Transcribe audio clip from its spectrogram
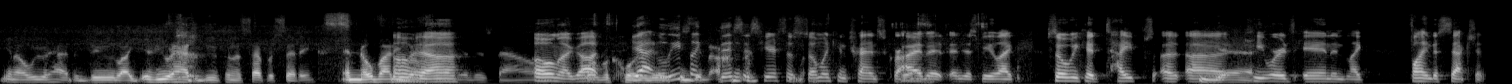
you know we would have to do? Like if you would have to do this in a separate setting and nobody Oh, yeah. this down. Oh my god! Yeah, at least like know? this is here, so someone can transcribe it and just be like, so we could type uh, uh, Yeah. keywords in and like find a section,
